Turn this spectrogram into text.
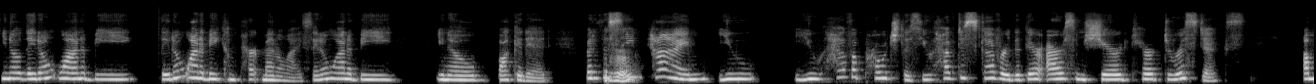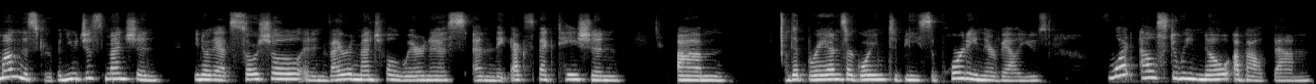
you know, they don't want to be they don't want to be compartmentalized. They don't want to be, you know, bucketed. But at the mm-hmm. same time, you you have approached this. You have discovered that there are some shared characteristics among this group, and you just mentioned, you know, that social and environmental awareness and the expectation um, that brands are going to be supporting their values. What else do we know about them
